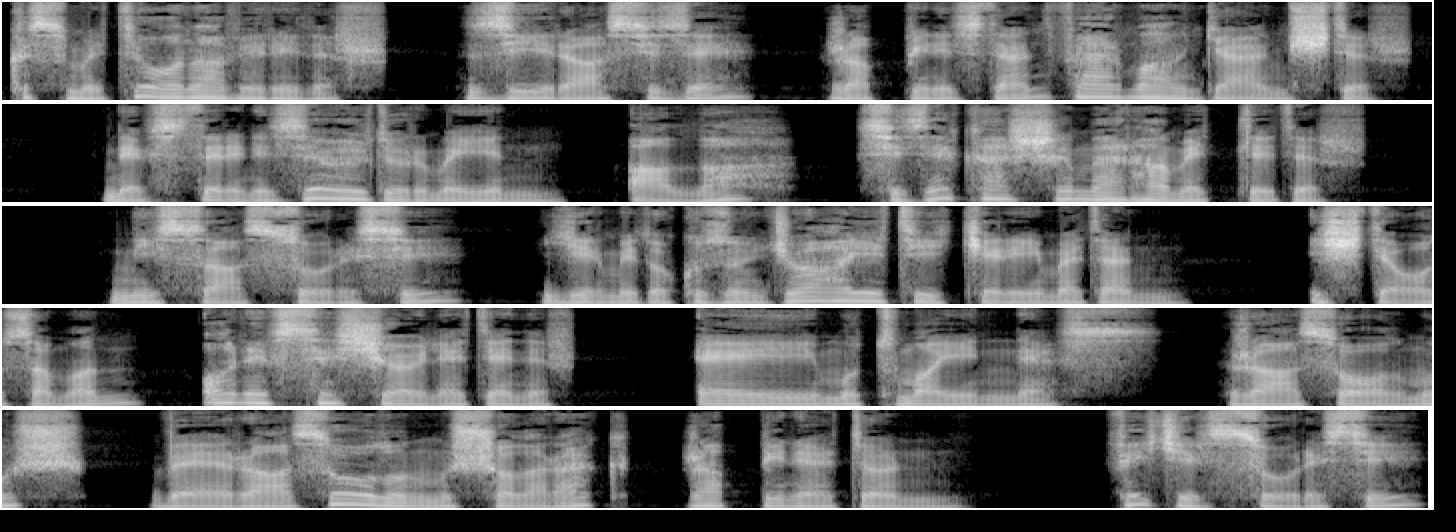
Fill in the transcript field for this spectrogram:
kısmeti ona verilir. Zira size Rabbinizden ferman gelmiştir. Nefslerinizi öldürmeyin. Allah size karşı merhametlidir. Nisa suresi 29. ayeti kerimeden. İşte o zaman o nefse şöyle denir. Ey mutmain nefs! Razı olmuş ve razı olunmuş olarak Rabbine dön. Fecr suresi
